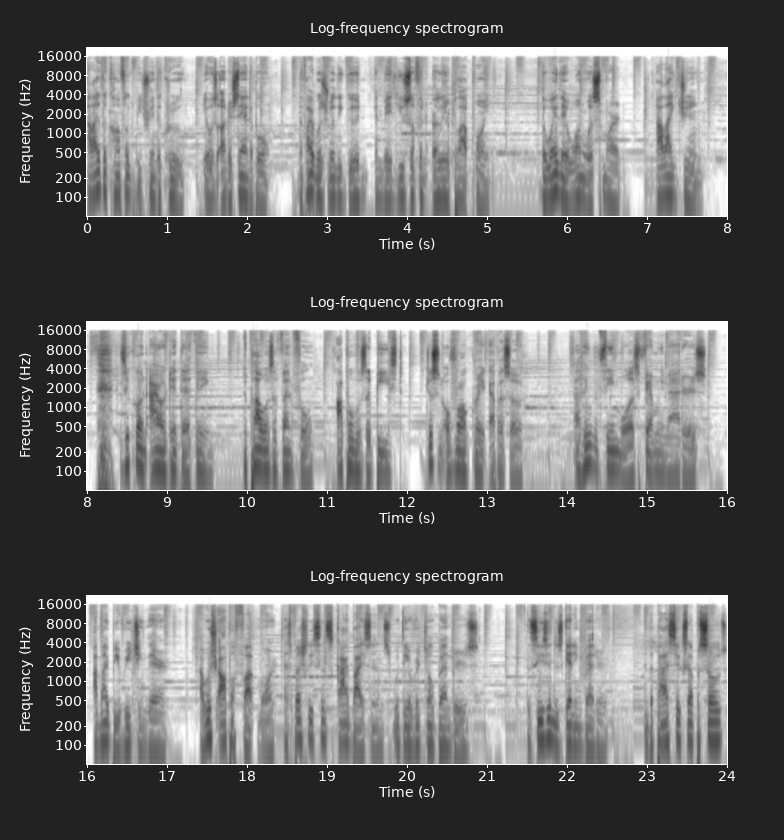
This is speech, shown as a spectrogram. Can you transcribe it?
I like the conflict between the crew, it was understandable. The fight was really good and made use of an earlier plot point. The way they won was smart. I like June. Zuko and Iroh did their thing. The plot was eventful, Appa was a beast, just an overall great episode. I think the theme was Family Matters. I might be reaching there. I wish Appa fought more, especially since Sky Bisons with the original Benders. The season is getting better. In the past 6 episodes,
